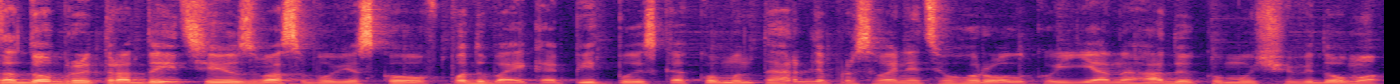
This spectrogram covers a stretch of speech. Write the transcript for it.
За доброю традицією, з вас обов'язково вподобайка, підписка, коментар для просування цього ролику. Я нагадую, кому що відомо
